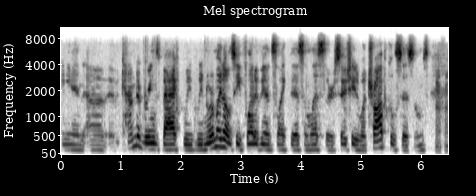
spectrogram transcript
and uh, it kind of brings back. We, we normally don't see flood events like this unless they're associated with tropical systems, mm-hmm.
